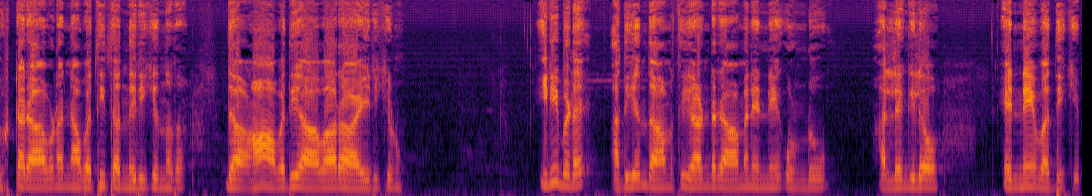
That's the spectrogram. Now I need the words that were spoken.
ദുഷ്ടരാവണൻ അവധി തന്നിരിക്കുന്നത്. ഇത് ആ അവധി ആവാറായിരിക്കണു ഇനി ഇവിടെ അധികം താമസിക്കാണ്ട് രാമൻ എന്നെ കൊണ്ടുപോകും. അല്ലെങ്കിലോ എന്നെ വധിക്കും.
